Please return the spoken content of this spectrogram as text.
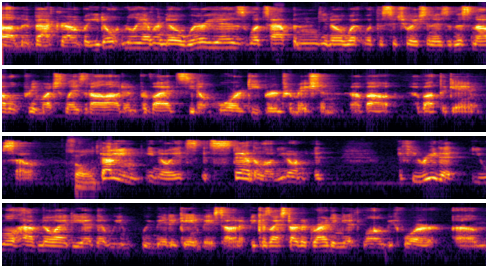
um, and background, but you don't really ever know where he is, what's happened, you know, what what the situation is. And this novel pretty much lays it all out and provides you know more deeper information about about the game. So sold. I mean, you know, it's it's standalone. You don't. It, if you read it, you will have no idea that we, we made a game based on it because I started writing it long before, um,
